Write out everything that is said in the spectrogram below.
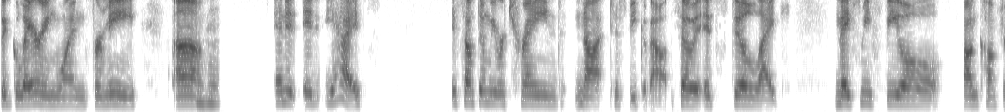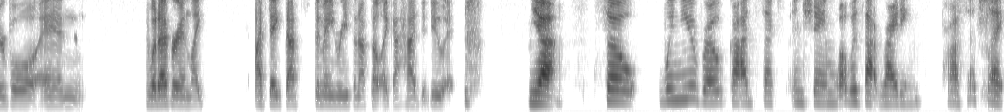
the glaring one for me. Um Mhm. and it it yeah it's it's something we were trained not to speak about. So it, it's still like makes me feel uncomfortable and whatever. And like i think that's the main reason i felt like i had to do it. Yeah. So when you wrote god sex and shame what was that writing process like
